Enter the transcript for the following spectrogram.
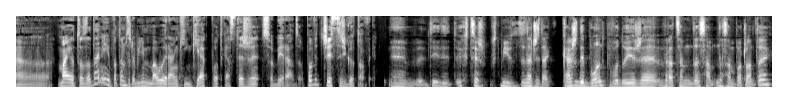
e, mają to zadanie i potem zrobimy mały ranking, jak podcasterzy sobie radzą. Powiedz, czy jesteś gotowy? E, chcesz, to znaczy tak, każdy błąd powoduje, że wracam do sam, na sam początek?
